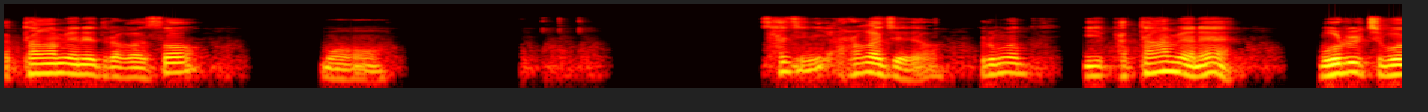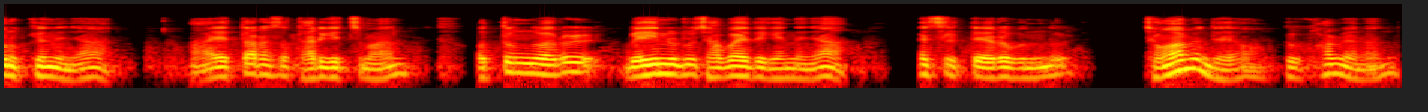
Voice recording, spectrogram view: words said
바탕화면에 들어가서 뭐 사진이 여러 가지예요. 그러면 이 바탕화면에 뭐를 집어넣겠느냐 아에 따라서 다르겠지만 어떤 거를 메인으로 잡아야 되겠느냐 했을 때 여러분들 정하면 돼요. 그 화면은.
